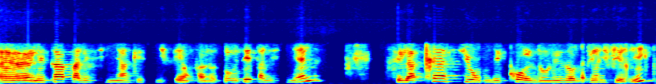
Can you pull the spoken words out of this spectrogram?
euh, l'État palestinien, qu'est-ce qu'il fait, enfin l'autorité palestinienne, c'est la création d'écoles dans les zones périphériques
